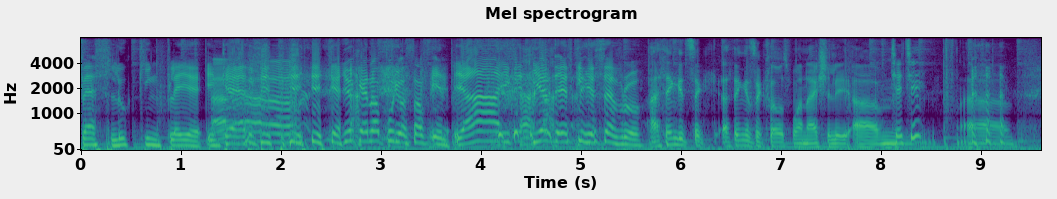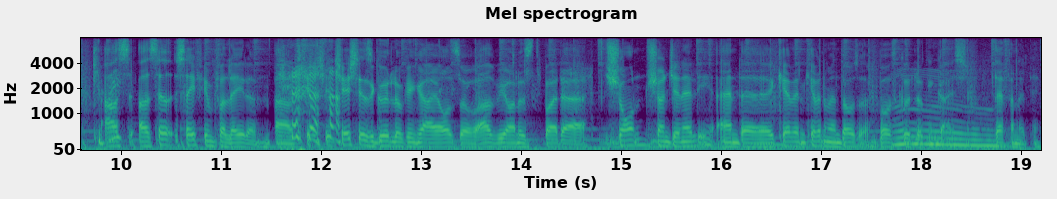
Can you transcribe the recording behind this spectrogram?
best looking player in KL Ah, City You cannot put yourself in yeah you, can, you have to exclude yourself bro I think it's a I think it's a close one actually. Um, Cheche? Um, I'll, s- I'll save him for later. Um, Cheche, Cheche is a good looking guy also. I'll be honest, but uh, Sean Sean Giannelli and uh, Kevin Kevin Mendoza both good looking guys. Oh. Definitely.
